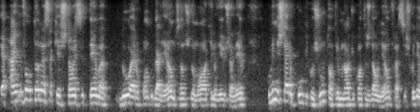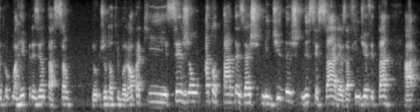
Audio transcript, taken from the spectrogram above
é, voltando a essa questão, esse tema do aeroporto do Galeão, do Santos Dumont, aqui no Rio de Janeiro, o Ministério Público, junto ao Tribunal de Contas da União, Francisco, ele entrou com uma representação no, junto ao tribunal para que sejam adotadas as medidas necessárias a fim de evitar a,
